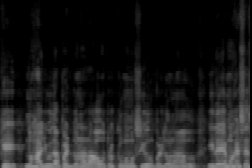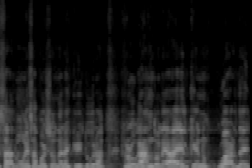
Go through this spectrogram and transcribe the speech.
que nos ayude a perdonar a otros como hemos sido perdonados. Y leemos ese salmo, esa porción de la escritura, rogándole a Él que nos guarde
